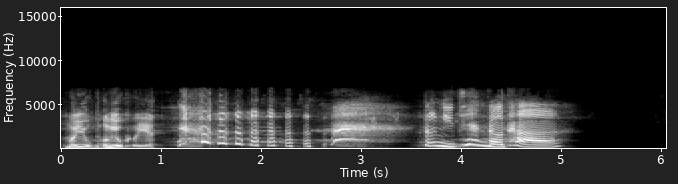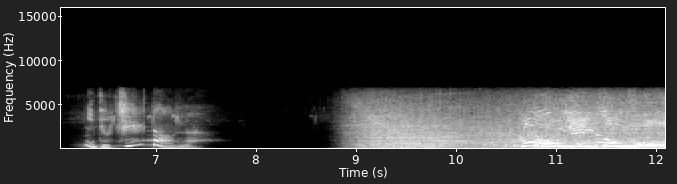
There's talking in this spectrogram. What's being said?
没有朋友可言。等你见到他，你就知道了。恭迎宗主。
